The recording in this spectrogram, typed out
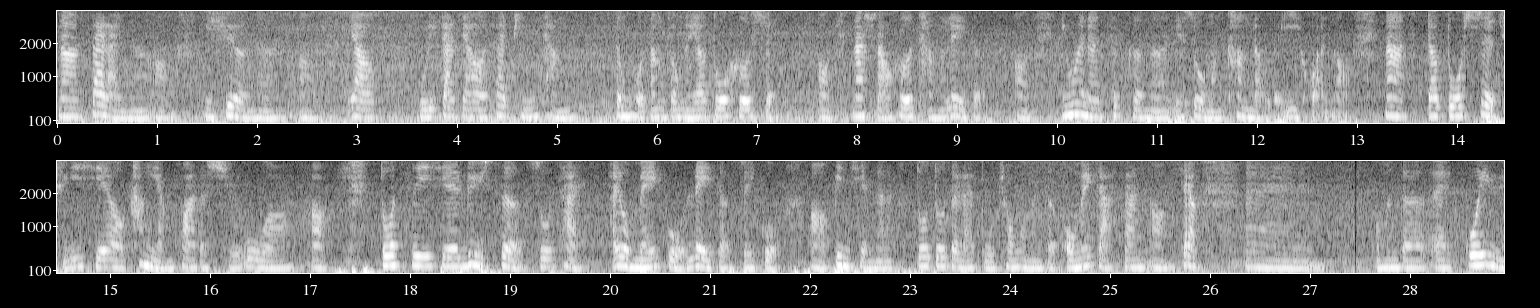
那再来呢，啊，米雪儿呢，啊，要鼓励大家哦，在平常生活当中呢，要多喝水哦，那少喝糖类的哦，因为呢，这个呢，也是我们抗老的一环哦。那要多摄取一些哦，抗氧化的食物哦，啊，多吃一些绿色蔬菜。还有莓果类的水果啊，并且呢，多多的来补充我们的 Omega 三啊，像嗯、我们的诶鲑鱼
